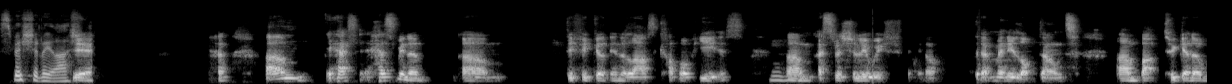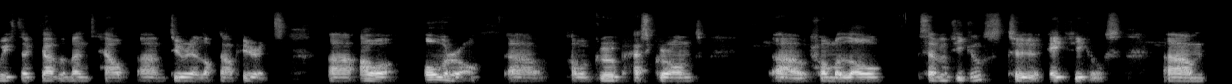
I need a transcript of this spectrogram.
especially last Yeah. year? Um, it has it has been a um, difficult in the last couple of years, Mhm. um, especially with you know that many lockdowns. Um, but together with the government help um, during the lockdown periods, uh, our overall uh, our group has grown uh, from a low seven figures to eight figures um,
